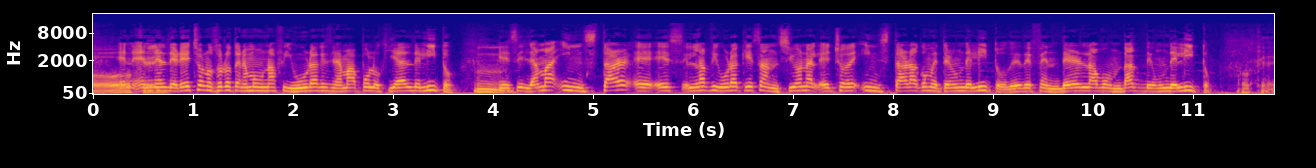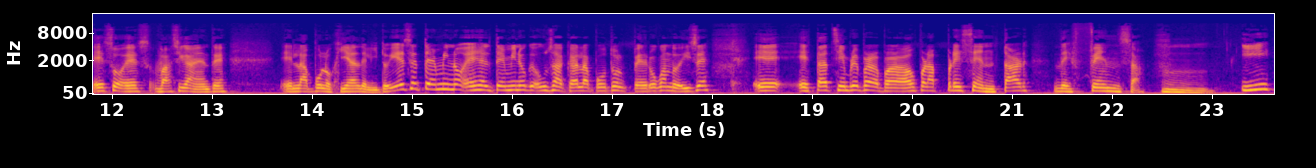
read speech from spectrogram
Oh, En, el derecho nosotros tenemos una figura que se llama apología del delito, Mm. que se llama instar, eh, es la figura que sanciona el hecho de instar a cometer un delito, de defender la bondad de un delito. Eso es básicamente eh, la apología del delito. Y ese término es el término que usa acá el apóstol Pedro cuando dice, eh, estad siempre preparados para presentar defensa. Mm. Y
